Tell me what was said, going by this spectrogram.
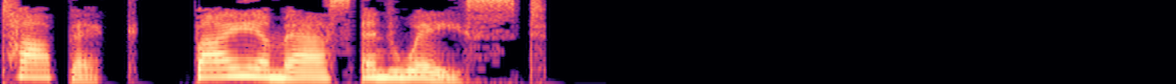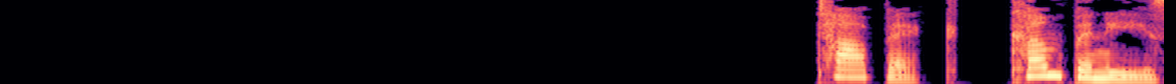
Topic: Biomass and waste. Topic: Companies.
